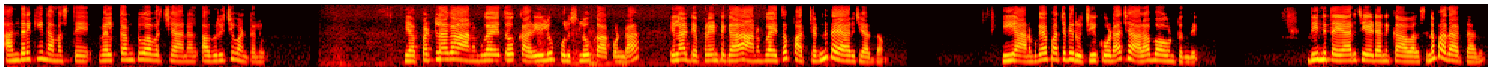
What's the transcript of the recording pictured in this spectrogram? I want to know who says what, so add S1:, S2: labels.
S1: అందరికీ నమస్తే. Welcome to our channel అభిరుచి వంటలు. ఎప్పట్లాగా ఆనపకాయతో కర్రీలు పులుసులు కాకుండా ఇలా డిఫరెంట్గా ఆనపకాయతో పచ్చడిని తయారు చేద్దాం. ఈ ఆనపకాయ పచ్చడి రుచి కూడా చాలా బాగుంటుంది. దీన్ని తయారు చేయడానికి కావలసిన పదార్థాలు.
